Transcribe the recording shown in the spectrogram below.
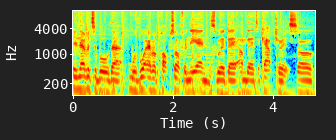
inevitable that with whatever pops off in the ends, we're there, I'm there to capture it. So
